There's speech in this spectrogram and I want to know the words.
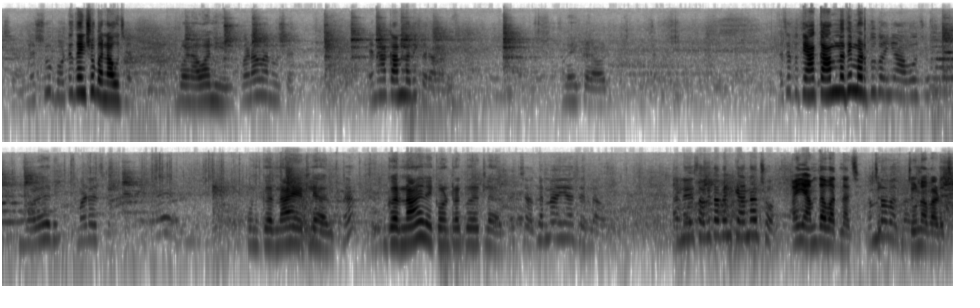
અચ્છા અને શું મોટું થઈને શું બનાવવું છે? ભણાવવાની ભણાવવાનું છે. એને આ કામ નથી કરાવવાનું? નહીં કરાવવાનું. અચ્છા તો ત્યાં કામ નથી મળતું તો અહીંયા આવો છો? મળે રે. મળે છે? પણ ઘરના હે એટલે હાલ. હે? ઘરના હે ને કોન્ટ્રાક્ટર એટલે હાલ. અચ્છા ઘરના અહીંયા છે એટલે આવો. અને સવિતાબેન ક્યાંના છો? અહીંયા અમદાવાદના છે. અમદાવાદના? જૂનાવાડ છે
